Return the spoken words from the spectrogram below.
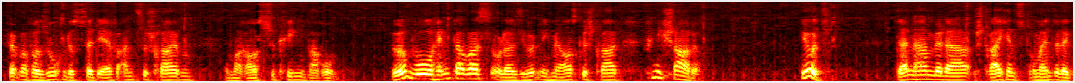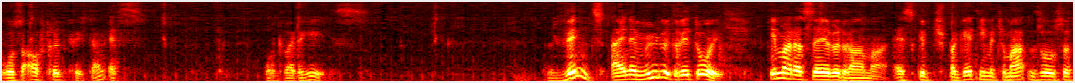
Ich werde mal versuchen, das ZDF anzuschreiben, um mal rauszukriegen, warum. Irgendwo hängt da was oder sie wird nicht mehr ausgestrahlt. Finde ich schade. Gut, dann haben wir da Streichinstrumente, der große Auftritt kriegt ein S. Und weiter geht's. Wind, eine Mühle dreht durch. Immer dasselbe Drama. Es gibt Spaghetti mit Tomatensauce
